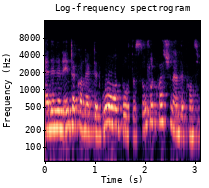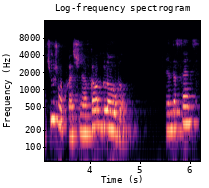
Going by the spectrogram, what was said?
And in an interconnected world, both the social question and the constitutional question have gone global in the sense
